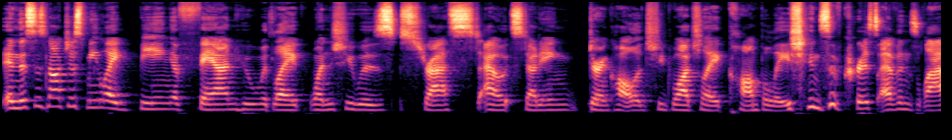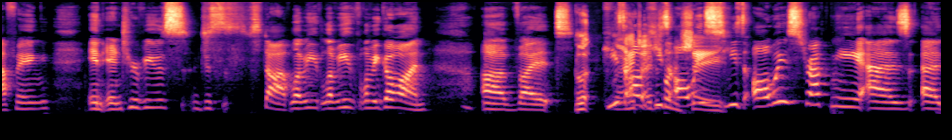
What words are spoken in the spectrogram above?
and this is not just me like being a fan who would like when she was stressed out studying during college she'd watch like compilations of Chris Evans laughing in interviews just stop let me let me let me go on uh but he's al- he's always say- he's always struck me as a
